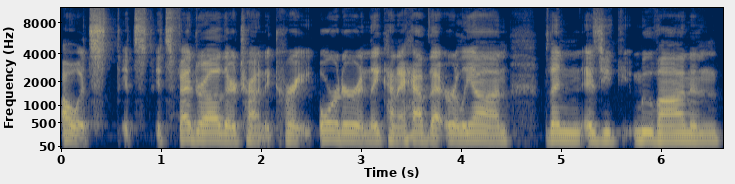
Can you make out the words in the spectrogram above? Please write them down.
oh it's it's it's fedra they're trying to create order and they kind of have that early on. But then as you move on and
